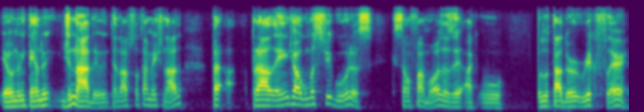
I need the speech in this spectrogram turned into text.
eu não entendo de nada, eu entendo absolutamente nada, para além de algumas figuras que são famosas, é, o, o lutador Ric Flair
